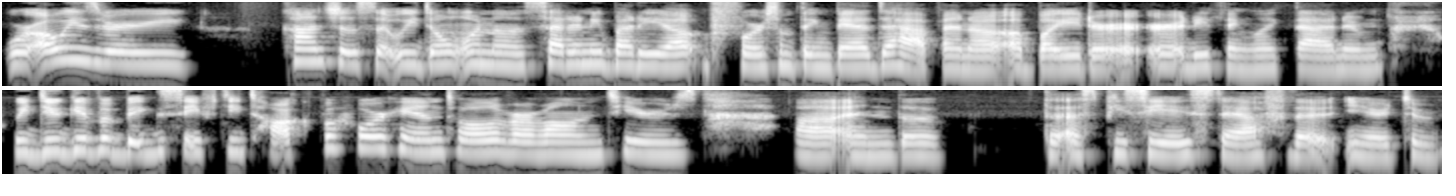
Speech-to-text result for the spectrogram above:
we're always very conscious that we don't want to set anybody up for something bad to happen, a, a bite or, or, anything like that. And we do give a big safety talk beforehand to all of our volunteers uh, and the the SPCA staff that you know to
